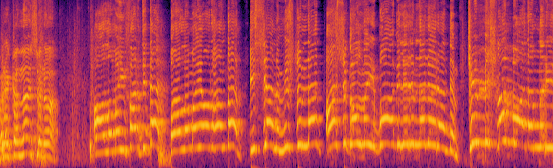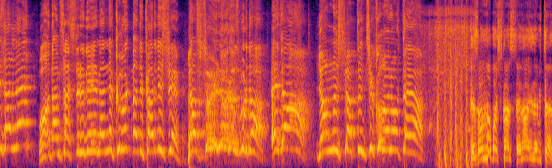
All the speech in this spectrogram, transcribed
Bırakın lan şunu. Ağlamayı Ferdi'den, bağlamayı Orhan'dan, isyanı Müslüm'den, aşık olmayı bu abilerimden öğrendim. Kimmiş lan bu adamları yüzenler? Bu adam saçları değirmenle kıvırtmadı kardeşim. Laf söylüyoruz burada. Eda! Yanlış yaptın çık ulan ortaya. Ezanla başlar sela ile biter.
